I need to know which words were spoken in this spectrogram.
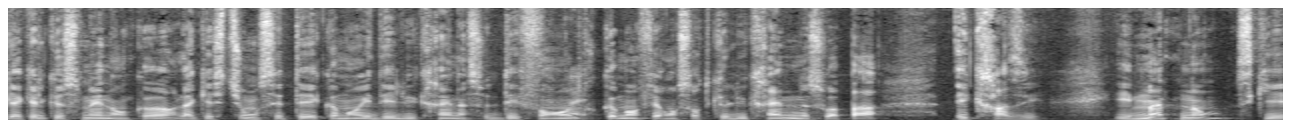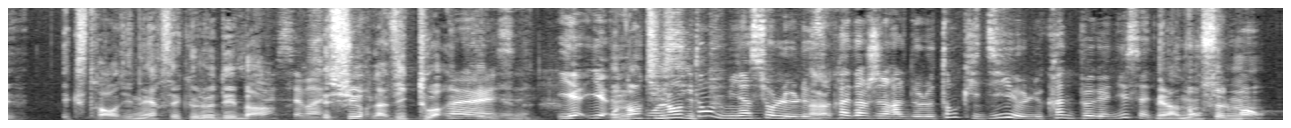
y a quelques semaines encore, la question c'était comment aider l'Ukraine à se défendre, comment faire en sorte que l'Ukraine ne soit pas écrasée. Et maintenant, ce qui est extraordinaire, c'est que le débat, c'est sur la victoire ukrainienne. on, entend bien sûr le, secrétaire général de l'OTAN qui dit euh, l'Ukraine peut gagner cette guerre. non seulement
